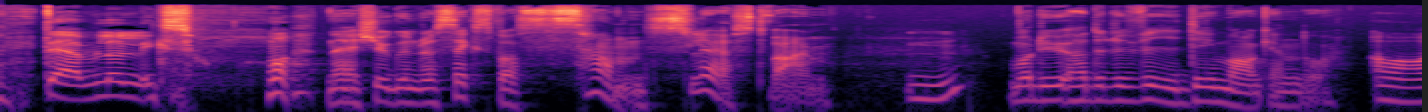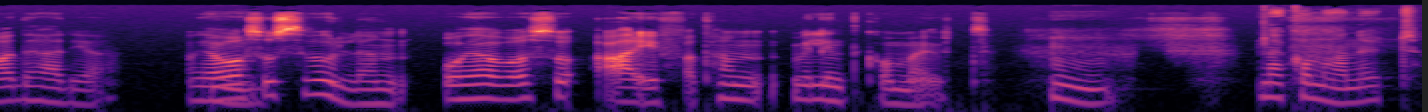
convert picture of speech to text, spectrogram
Tävlar liksom. Nej, 2006 var sanslöst varm. Var du, hade du vide i magen då? Ja, det hade jag. Och jag var så svullen och jag var så arg för att han ville inte komma ut. När kom han ut?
